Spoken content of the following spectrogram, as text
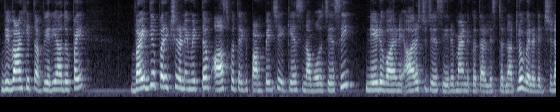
వివాహిత ఫిర్యాదుపై వైద్య పరీక్షల నిమిత్తం ఆసుపత్రికి పంపించి కేసు నమోదు చేసి నేడు వారిని అరెస్టు చేసి రిమాండ్కు తరలిస్తున్నట్లు వెల్లడించిన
